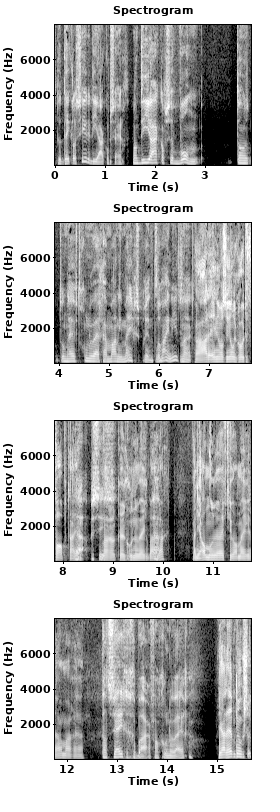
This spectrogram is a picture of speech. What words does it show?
dat declasseerde die Jacobsen echt. Want die Jacobsen won. Toen, toen heeft Groenewegen helemaal niet meegesprint, toch? Mij niet. Nee. ja, de ene was een hele grote valpartij. hè, Ja, precies. Waar ook uh, Groenewegen bij Ja. lag. En die andere heeft hij wel meegedaan. Maar eh, Dat zegengebaar van Groenewegen. Ja, daar heb ik nog eens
